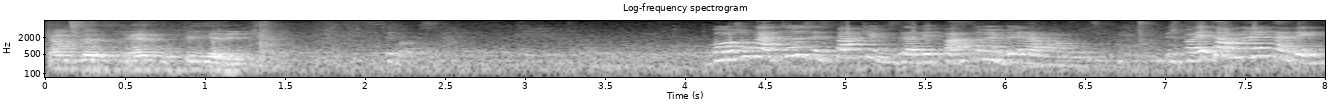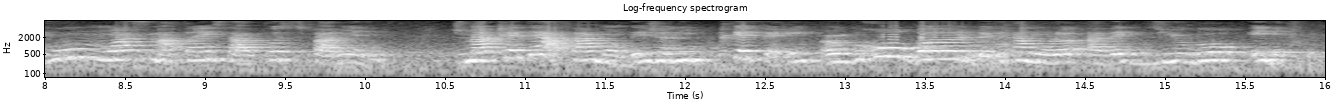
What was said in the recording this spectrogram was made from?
Quand vous êtes prête, vous pouvez y aller. C'est bon. Bonjour à tous, j'espère que vous avez passé un bel avant-midi. Je vais être honnête avec vous, moi ce matin, ça n'a pas super bien été. Je m'apprêtais à faire mon déjeuner préféré, un gros bol de granola avec du yogourt et des fruits.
